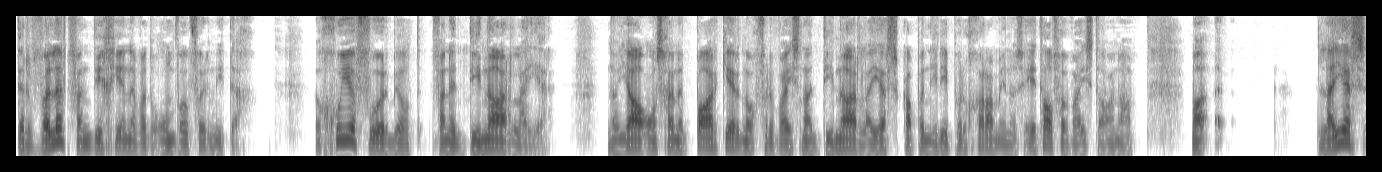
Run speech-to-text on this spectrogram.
ter wille van diegene wat hom wou vernietig. 'n Goeie voorbeeld van 'n dienaarleier. Nou ja, ons gaan 'n paar keer nog verwys na dienaarleierskap in hierdie program en ons het al verwys daarna. Maar eh, leiers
